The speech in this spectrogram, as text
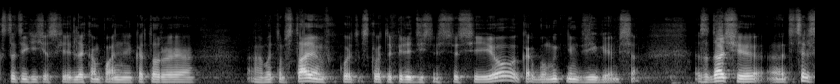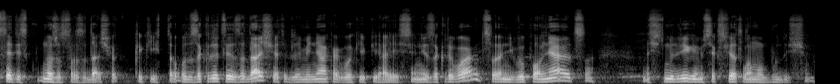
стратегические для компании, которые а, мы там ставим в какой-то, с какой-то периодичностью CEO, как бы мы к ним двигаемся. Задачи, э, эти цели состоят из множества задач как- каких-то. Вот закрытые задачи, это для меня как бы KPI. Если они закрываются, они выполняются, значит мы двигаемся к светлому будущему.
